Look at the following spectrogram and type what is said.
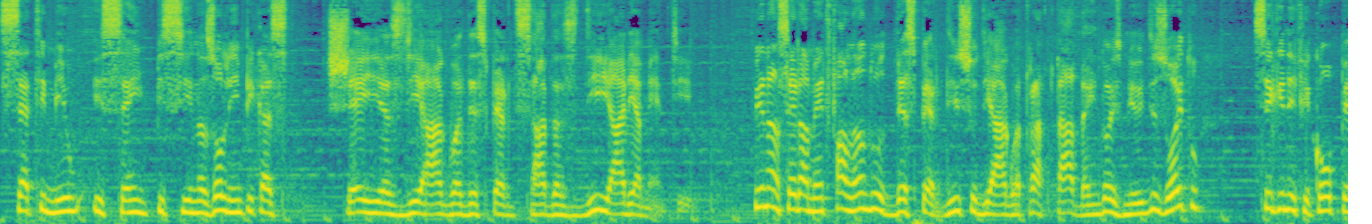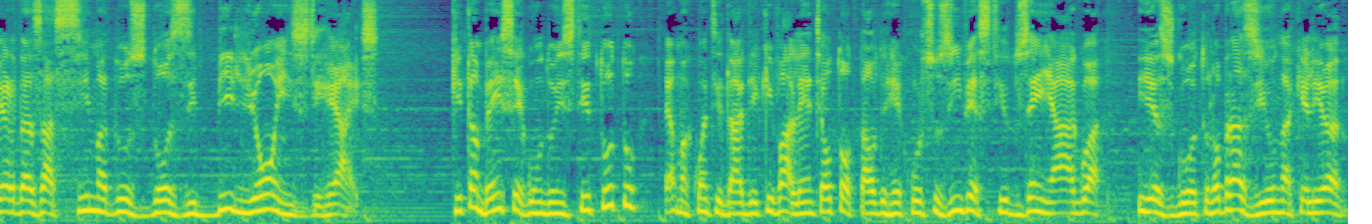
7.100 piscinas olímpicas cheias de água desperdiçadas diariamente. Financeiramente falando, o desperdício de água tratada em 2018 significou perdas acima dos 12 bilhões de reais que também, segundo o Instituto, é uma quantidade equivalente ao total de recursos investidos em água e esgoto no Brasil naquele ano.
